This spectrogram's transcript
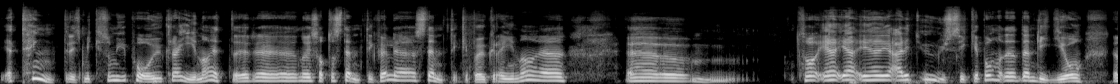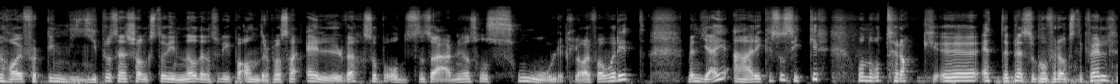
jeg tenkte liksom ikke så mye på Ukraina etter eh, når jeg satt og stemte i kveld. Jeg stemte ikke på Ukraina. Jeg, uh, så jeg, jeg, jeg, er litt usikker på Den ligger jo Den har jo 49 sjanse til å vinne, og den som ligger på andreplass har 11, så på oddsen så er den jo en sånn soleklar favoritt. Men jeg er ikke så sikker, og nå trakk uh, Etter pressekonferansen i kveld,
